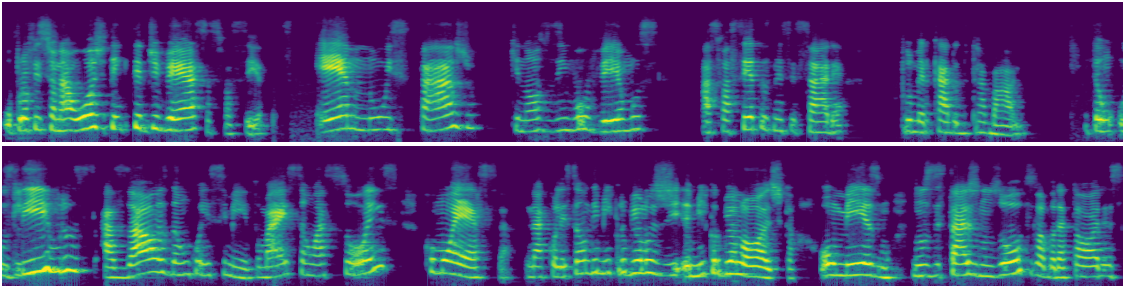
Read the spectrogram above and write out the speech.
O profissional hoje tem que ter diversas facetas. É no estágio que nós desenvolvemos as facetas necessárias para o mercado de trabalho. Então, os livros, as aulas dão conhecimento, mas são ações como essa, na coleção de microbiologia, microbiológica, ou mesmo nos estágios nos outros laboratórios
